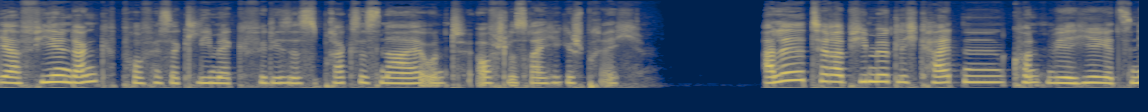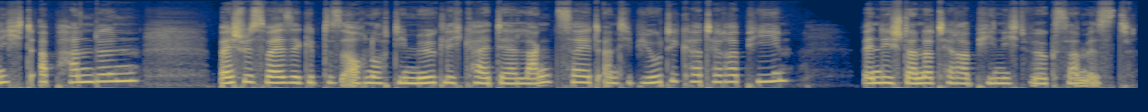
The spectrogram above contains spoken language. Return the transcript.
Ja, vielen Dank, Professor Klimek, für dieses praxisnahe und aufschlussreiche Gespräch. Alle Therapiemöglichkeiten konnten wir hier jetzt nicht abhandeln. Beispielsweise gibt es auch noch die Möglichkeit der Langzeit-Antibiotikatherapie, wenn die Standardtherapie nicht wirksam ist.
